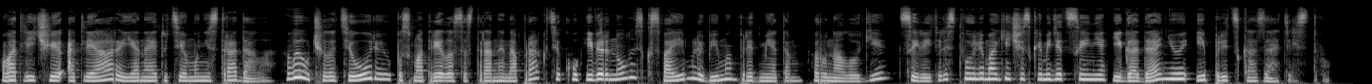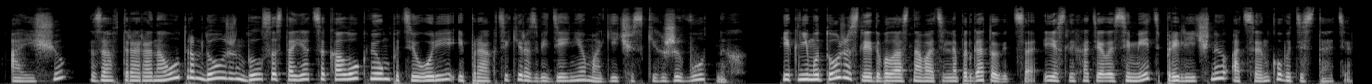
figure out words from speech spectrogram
В отличие от Лиары, я на эту тему не страдала. Выучила теорию, посмотрела со стороны на практику и вернулась к своим любимым предметам – рунологии, целительству или магической медицине и гаданию и предсказательству. А еще завтра рано утром должен был состояться коллоквиум по теории и практике разведения магических животных. И к нему тоже следовало основательно подготовиться, если хотелось иметь приличную оценку в аттестате.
